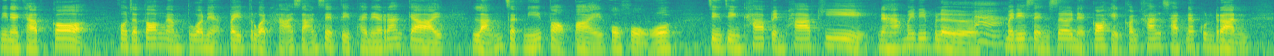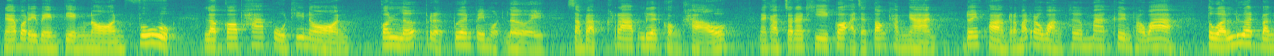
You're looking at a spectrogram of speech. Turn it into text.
นี่นะครับก็คงจะต้องนำตัวเนี่ยไปตรวจหาสารเสพติดภายในร่างกาย หลังจากนี้ต่อไปโอ้โห จริง ๆ ถ้าเป็นภาพที่นะฮะไม่ได้เบลออ่าไม่ได้เซ็นเซอร์เนี่ยก็เห็นค่อนข้างชัดนะคุณรันนะบริเวณเตียงนอนฟูก แล้วก็ผ้าปูที่นอน ก็เลอะเปรอะเปื้อนไปหมดเลยสำหรับคราบเลือดของเขา นะครับเจ้าหน้าที่ก็อาจจะต้องทำงานด้วยความระมัดระวังเพิ่มมากขึ้น เพราะว่าตัวเลือดบาง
